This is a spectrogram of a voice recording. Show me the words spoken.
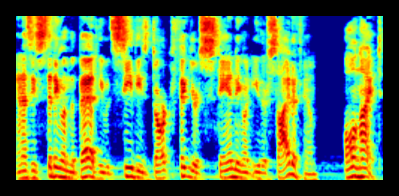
And as he's sitting on the bed, he would see these dark figures standing on either side of him all night.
